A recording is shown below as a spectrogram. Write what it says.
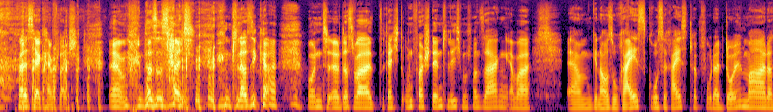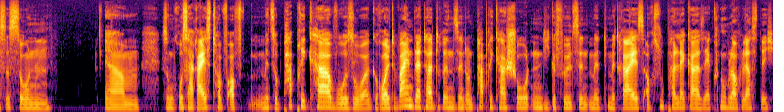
weil das ist ja kein Fleisch. ähm, das ist halt ein Klassiker. Und äh, das war recht unverständlich, muss man sagen. Aber ähm, genau so Reis, große Reistöpfe oder Dolma, das ist so ein ähm, so ein großer Reistopf auf, mit so Paprika, wo so gerollte Weinblätter drin sind und Paprikaschoten, die gefüllt sind mit, mit Reis, auch super lecker, sehr knoblauchlastig.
